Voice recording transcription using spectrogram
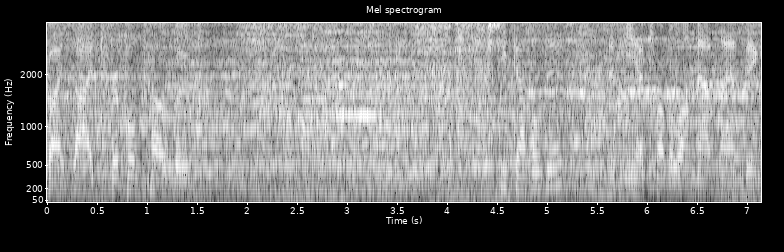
Side-by-side -side triple toe loops. She doubled it, and he had trouble on that landing.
